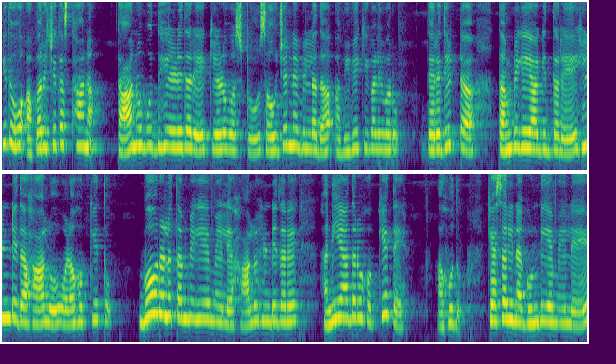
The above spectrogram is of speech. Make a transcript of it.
ಇದು ಅಪರಿಚಿತ ಸ್ಥಾನ. ತಾನು ಬುದ್ಧಿ ಹೇಳಿದರೆ ಕೇಳುವಷ್ಟು ಸೌಜನ್ಯವಿಲ್ಲದ ಅವಿವೇಕಿಗಳಿವರು. ತೆರೆದಿಟ್ಟ ತಂಬಿಗೆಯಾಗಿದ್ದರೆ ಹಿಂಡಿದ ಹಾಲು ಒಳಹೊಕ್ಕಿತು. ಬೋರಲು ತಂಬಿಗೆಯ ಮೇಲೆ ಹಾಲು ಹಿಂಡಿದರೆ ಹನಿಯಾದರೂ ಹೊಕ್ಕೇತೆ? ಅಹುದು ಕೆಸರಿನ ಗುಂಡಿಯ ಮೇಲೆ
